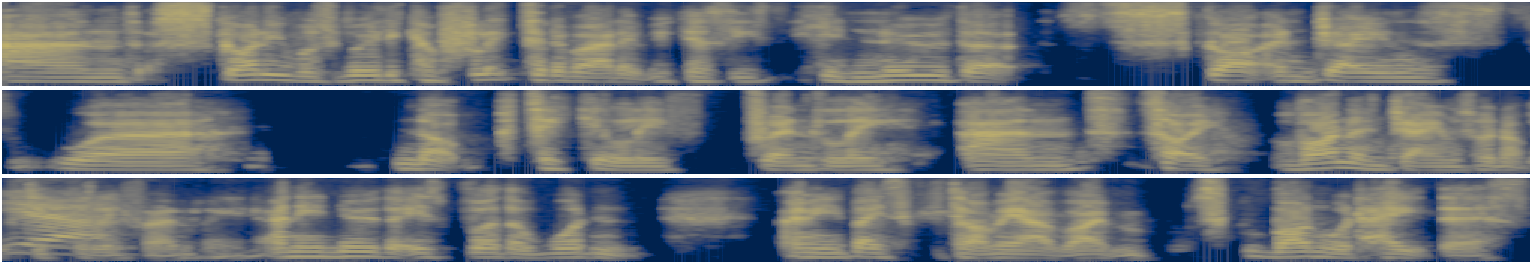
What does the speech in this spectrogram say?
and Scotty was really conflicted about it because he he knew that Scott and James were not particularly friendly and sorry ron and james were not particularly yeah. friendly and he knew that his brother wouldn't and he basically told me outright ron would hate this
